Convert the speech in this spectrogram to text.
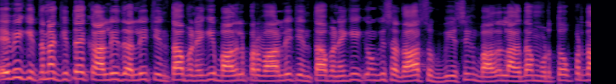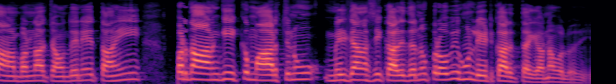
ਇਹ ਵੀ ਕਿਤਨਾ ਕਿਤੇ ਕਾਲੀ ਦਲ ਲਈ ਚਿੰਤਾ ਬਣੇਗੀ, ਬਾਦਲ ਪਰਿਵਾਰ ਲਈ ਚਿੰਤਾ ਬਣੇਗੀ, ਕਿਉਂਕਿ ਸਰਦਾਰ ਸੁਖਬੀਰ ਸਿੰਘ ਬਾਦਲ ਲੱਗਦਾ ਮੁੜ ਤੋਂ ਪ੍ਰਧਾਨ ਬਣਨਾ ਚਾਹੁੰਦੇ ਨੇ, ਤਾਂ ਹੀ ਪ੍ਰਧਾਨਗੀ 1 ਮਾਰਚ ਨੂੰ ਮਿਲ ਜਾਣਾ ਸੀ ਕਾਲੀ ਦਲ ਨੂੰ, ਪਰ ਉਹ ਵੀ ਹੁਣ ਲੇਟ ਕਰ ਦਿੱਤਾ ਗਿਆ ਉਹਨਾਂ ਵੱਲੋਂ ਜੀ।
